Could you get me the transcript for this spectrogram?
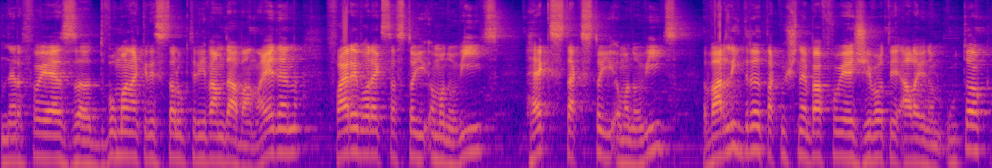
nerfuje z dvou mana krystalů, který vám dává na jeden. Fire Vortex stojí o manu víc. Hex tak stojí o manu víc. Warleader tak už nebafuje životy, ale jenom útok.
